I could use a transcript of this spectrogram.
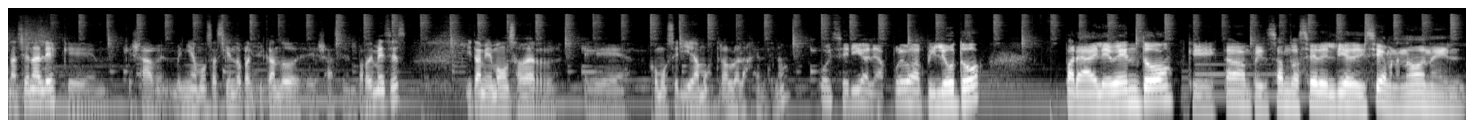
nacionales que, que ya ven- veníamos haciendo, practicando desde ya hace un par de meses. Y también vamos a ver eh, cómo sería mostrarlo a la gente, ¿no? Hoy sería la prueba piloto para el evento que estaban pensando hacer el 10 de diciembre, ¿no? En el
